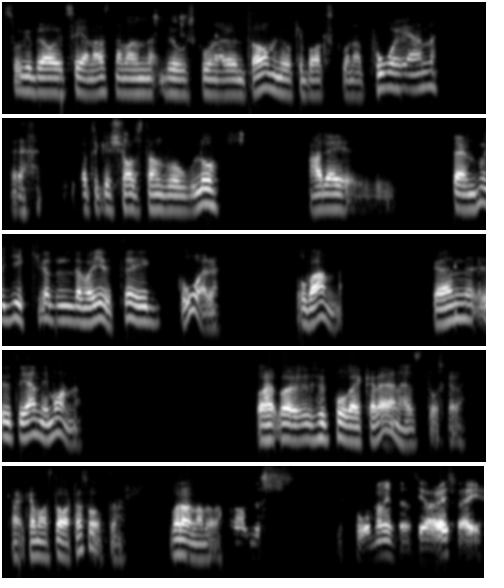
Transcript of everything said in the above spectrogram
såg ju bra ut senast när man drog skorna runt om. Nu åker bakskorna på igen. Eh, jag tycker Charleston Volo. hade. Den gick väl. Den var ju ute igår och vann. Ska den ut igen imorgon? Hur påverkar det en häst, Oskar? Kan, kan man starta så ofta? Varannan dag? Ja, det får man inte ens göra i Sverige.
